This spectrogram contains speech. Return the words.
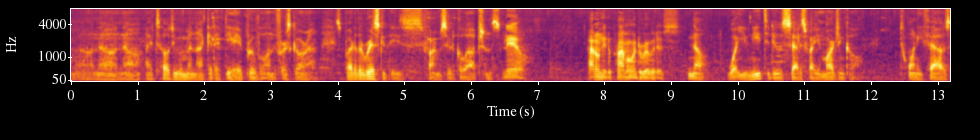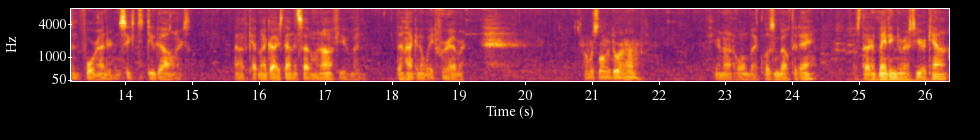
No, no, no. I told you we might not get FDA approval on the first go-around. It's part of the risk of these pharmaceutical options. Neil, I don't need a primer on derivatives. No. What you need to do is satisfy your margin call. $20,462. Now, I've kept my guys down in settlement off you, but they're not going to wait forever. How much longer do I have? If you're not holding by closing bell today, I'll start updating the rest of your account,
